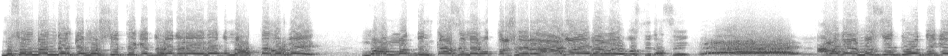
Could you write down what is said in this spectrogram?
মুসলমানদেরকে মসজিদ থেকে ধরে ধরে এনে তোমরা হত্যা করবে। মোহাম্মদ বিন কাসিমের উত্তরসূরিরা আজও এই বাংলায় উপস্থিত আছে। আমাদের মসজিদগুলোর দিকে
